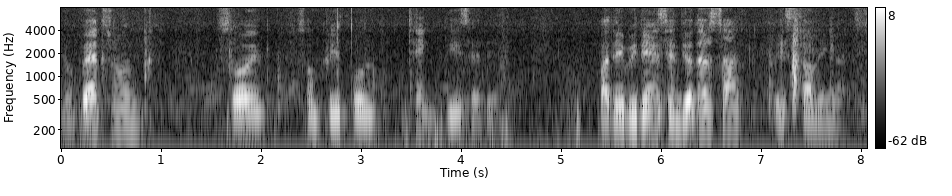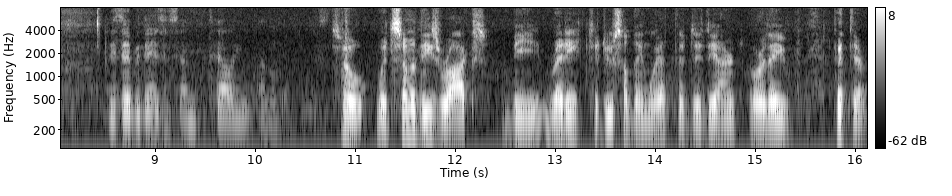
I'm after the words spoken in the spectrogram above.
your bedroom. So some people take this idea. But the evidence on the other side is telling us. This evidence is and telling another. So would some of these rocks be ready to do something with that they aren't, or are they put there?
